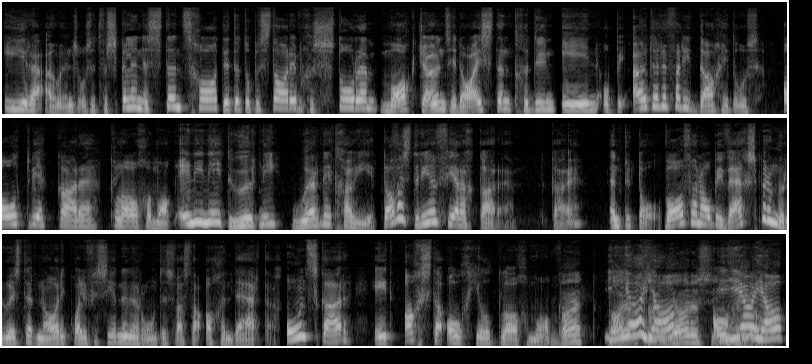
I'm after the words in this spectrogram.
ure ouens, ons het verskillende stints gehad. Dit het op 'n stadium gestorm. Mark Jones het daai stint gedoen en op die outere van die dag het ons al twee karre klaar gemaak. En nie net hoor nie, hoor net gou hier. Daar was 43 karre. Okay in totaal. Waarvan op die wegspring rooster na die kwalifiserende rondes was daar 38. Ons kar het 8ste algeheel klaar gemaak. Wat? Daai Ja, ja. jare. Algeheel? Ja, ja,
